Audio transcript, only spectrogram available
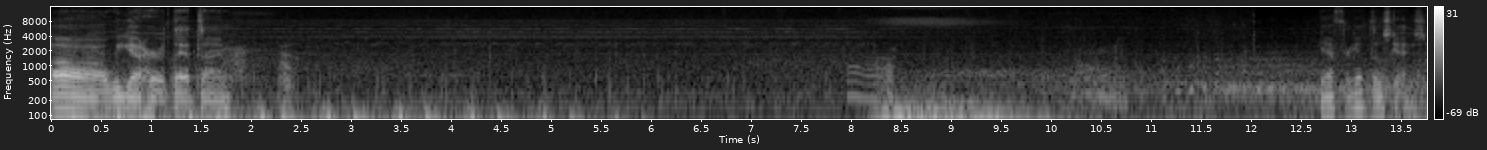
Oh, we hurt that time. Yeah, forget those guys.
